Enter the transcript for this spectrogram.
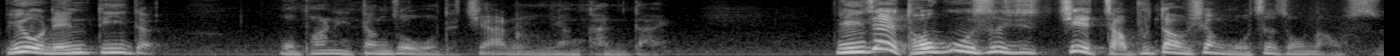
比我年低的，我把你当做我的家人一样看待。你在投顾世界找不到像我这种老师。”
